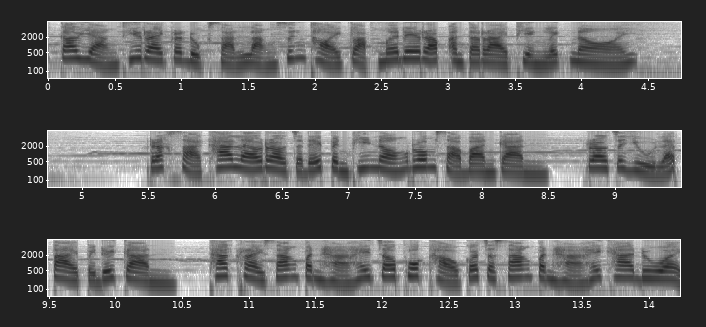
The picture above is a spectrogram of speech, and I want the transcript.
พเก้าอย่างที่ไร้กระดูกสันหลัง ซึ่งถอยกลับเมื่อได้รับอันตรายเพียงเล็กน้อย รักษาข้าแล้วเราจะได้เป็นพี่น้องร่วมสาบานกัน เราจะอยู่และตายไปด้วยกัน ถ้าใครสร้างปัญหาให้เจ้าพวกเขาก็จะสร้างปัญหาให้ข้าด้วย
